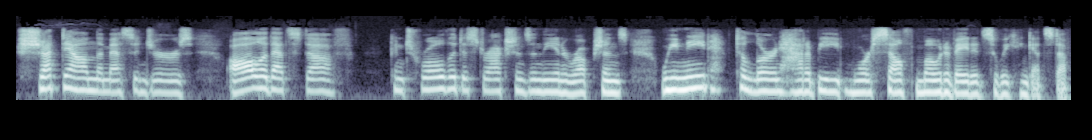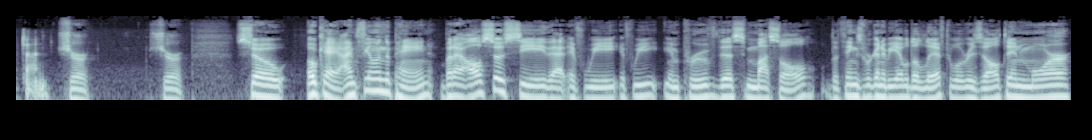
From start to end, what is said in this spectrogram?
shut down the messengers, all of that stuff, control the distractions and the interruptions. We need to learn how to be more self motivated so we can get stuff done. Sure, sure. So okay, I'm feeling the pain, but I also see that if we if we improve this muscle, the things we're going to be able to lift will result in more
